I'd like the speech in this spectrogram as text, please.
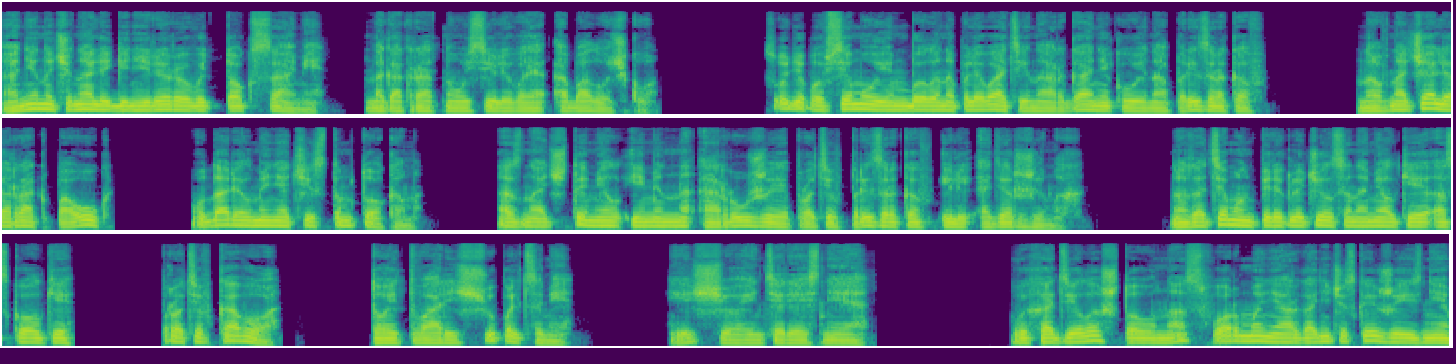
они начинали генерировать ток сами, многократно усиливая оболочку. Судя по всему, им было наплевать и на органику, и на призраков, но вначале рак-паук ударил меня чистым током, а значит, имел именно оружие против призраков или одержимых. Но затем он переключился на мелкие осколки. Против кого? Той твари щупальцами? Еще интереснее. Выходило, что у нас форма неорганической жизни,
